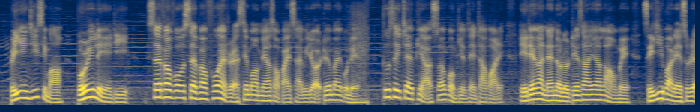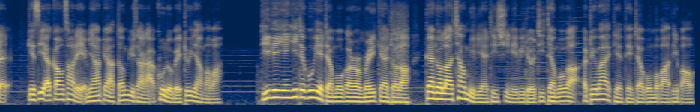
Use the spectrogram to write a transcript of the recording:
။ဘရင်ကြီးစီမှာဘိုးရင်းလေရင်ကြီး747-400အစင်မောများစွာပိုင်ဆိုင်ပြီးတော့အတွင်းပိုင်းကိုလည်းသူ့စိတ်ကြက်ဖြစ်အောင်စွမ်းကုန်ပြင်ဆင်ထားပါတယ်။လေတဲကနန်းတော်လိုတင်စားရလောက်အောင်ပဲဈေးကြီးပါတယ်ဆိုတော့ပစ္စည်းအကောင်းစားတွေအများပြအသုံးပြုထားတာအခုလိုပဲတွေ့ရမှာပါ။ ဒီလေရင်ကြီးတစ်ခုရဲ့တန်ဖိုးကတော့ American Dollar ကန်ဒေါ်လာ6မီလီယံထိရှိနေပြီးတော့ဒီတန်ဖိုးကအတွင်းပိုင်းအပြင်တင်တန်ဖိုးမပါသေးပါဘူး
